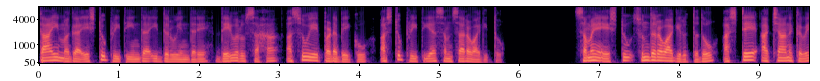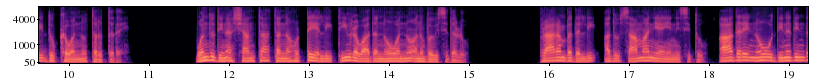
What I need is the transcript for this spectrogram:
ತಾಯಿ ಮಗ ಎಷ್ಟು ಪ್ರೀತಿಯಿಂದ ಇದ್ದರು ಎಂದರೆ ದೇವರು ಸಹ ಅಸೂಯೆ ಪಡಬೇಕು, ಅಷ್ಟು ಪ್ರೀತಿಯ ಸಂಸಾರವಾಗಿತ್ತು. ಸಮಯ ಎಷ್ಟು ಸುಂದರವಾಗಿರುತ್ತದೋ ಅಷ್ಟೇ ಅಚಾನಕವೇ ದುಃಖವನ್ನು ತರುತ್ತದೆ. ಒಂದು ದಿನ ಶಾಂತ ತನ್ನ ಹೊಟ್ಟೆಯಲ್ಲಿ ತೀವ್ರವಾದ ನೋವನ್ನು ಅನುಭವಿಸಿದಳು. ಪ್ರಾರಂಭದಲ್ಲಿ ಅದು ಸಾಮಾನ್ಯ ಎನಿಸಿತು, ಆದರೆ ನೋವು ದಿನದಿಂದ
